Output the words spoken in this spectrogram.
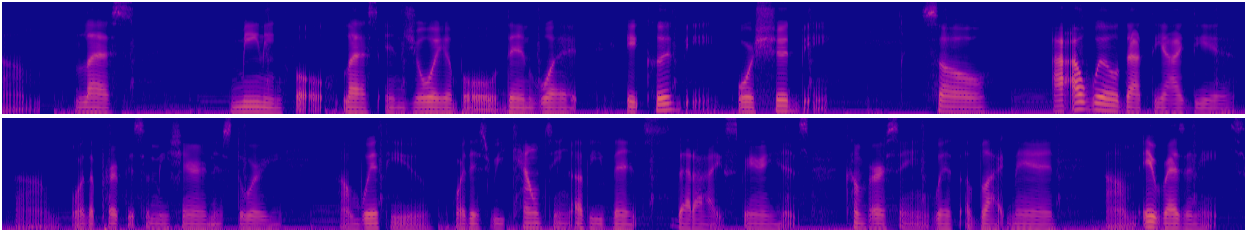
um, less meaningful, less enjoyable than what it could be or should be. So I, I will that the idea um, or the purpose of me sharing this story um, with you or this recounting of events that I experienced conversing with a black man, um, it resonates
